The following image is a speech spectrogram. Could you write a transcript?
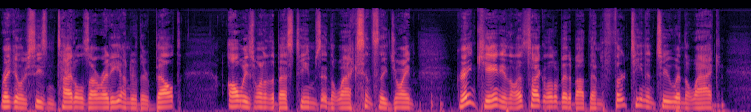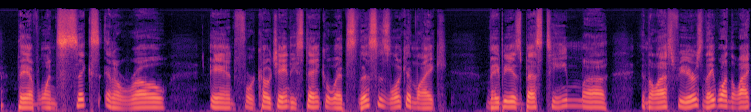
regular season titles already under their belt always one of the best teams in the WAC since they joined Grand Canyon. Let's talk a little bit about them. 13 and 2 in the WAC. They have won six in a row. And for Coach Andy Stankiewicz, this is looking like maybe his best team uh, in the last few years. And they won the WAC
